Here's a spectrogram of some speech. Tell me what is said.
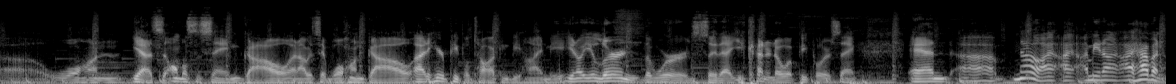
uh, Wohan, yeah, it's almost the same, Gao, and I would say Wohan Gao. I'd hear people talking behind me. You know, you learn the words so that you kind of know what people are saying. And uh, no, I, I, I mean, I, I, haven't.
